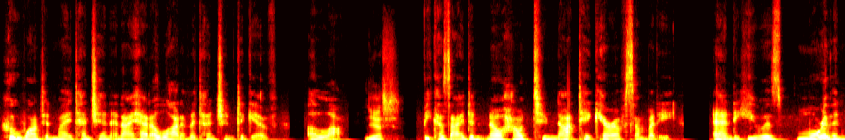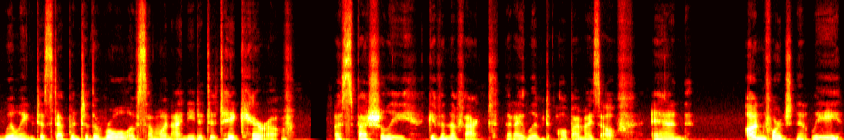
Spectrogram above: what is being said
who wanted my attention. And I had a lot of attention to give. A lot Yes. because I didn't know how to not take care of somebody. And he was more than willing to step into the role of someone I needed to take care of, especially given the fact that I lived all by myself. And unfortunately,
